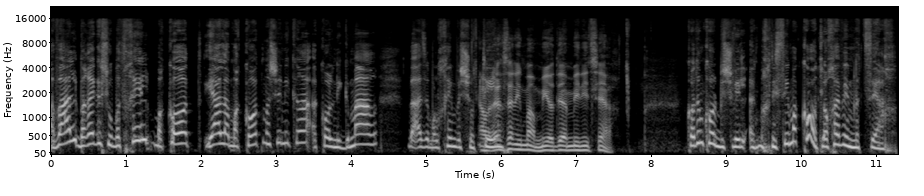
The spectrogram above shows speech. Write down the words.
אבל ברגע שהוא מתחיל, מכות, יאללה, מכות מה שנקרא, הכל נגמר, ואז הם הולכים ושותים. אבל איך זה נגמר? מי יודע מי ניצח? קודם כל, בשביל, מכניסים מכות, לא חייבים לנצח.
